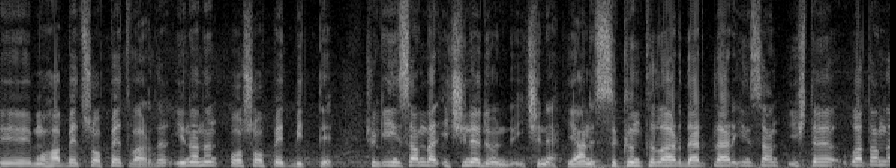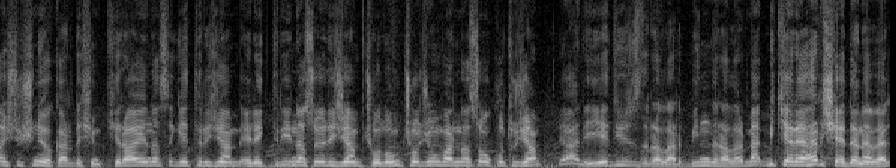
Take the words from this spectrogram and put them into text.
e, muhabbet, sohbet vardı. İnanın o sohbet bitti. Çünkü insanlar içine döndü, içine. Yani sıkıntılar, dertler insan işte vatandaş düşünüyor kardeşim. Kirayı nasıl getireceğim, elektriği nasıl ödeyeceğim, çoluğum çocuğum var nasıl okutacağım? Yani 700 liralar, 1000 liralar. Ben bir kere her şeyden evvel,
